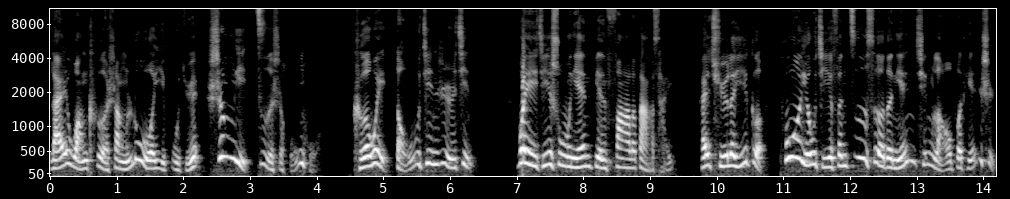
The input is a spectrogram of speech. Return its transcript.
来往客商络绎不绝，生意自是红火，可谓斗金日进。未及数年，便发了大财，还娶了一个颇有几分姿色的年轻老婆田氏，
